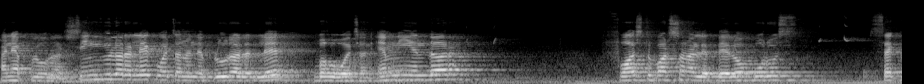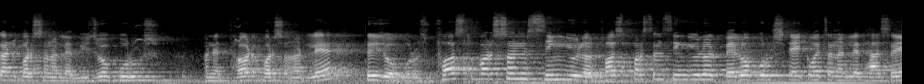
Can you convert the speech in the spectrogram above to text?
અને પ્લુરલ સિંગ્યુલર એટલે એક વચન અને પ્લુરલ એટલે બહુવચન. એમની અંદર ફર્સ્ટ પર્સન એટલે પહેલો પુરુષ સેકન્ડ પર્સન એટલે બીજો પુરુષ અને થર્ડ પર્સન એટલે ત્રીજો પુરુષ. First person singular first person singular પહેલો પુરુષ એક વચન એટલે થશે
